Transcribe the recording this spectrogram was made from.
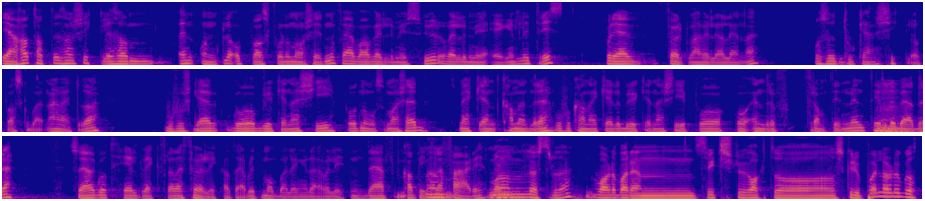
jeg har tatt en sånn sånn, en ordentlig oppvask for noen år siden, for jeg var veldig mye sur og veldig mye egentlig trist, fordi jeg følte meg veldig alene. Og så tok jeg en skikkelig oppvask og bare Nei, vet du hva? Hvorfor skal jeg gå og bruke energi på noe som har skjedd, som jeg ikke kan endre? Hvorfor kan jeg ikke heller bruke energi på å endre framtiden min til det Mm. bedre? Så jeg har gått helt vekk fra det. Jeg føler ikke at jeg har blitt mobba lenger da jeg var liten. Det er, kapittelet er ferdig. Men Hvordan løste du det? Var det bare en switch du valgte å skru på, eller har du gått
